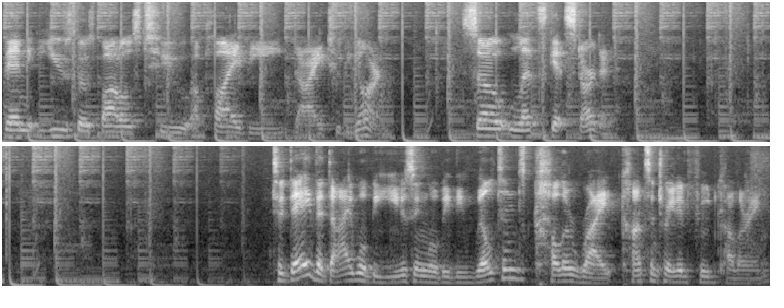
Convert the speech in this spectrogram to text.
then use those bottles to apply the dye to the yarn. So let's get started. Today the dye we'll be using will be the Wilton's Color Right Concentrated Food Coloring.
